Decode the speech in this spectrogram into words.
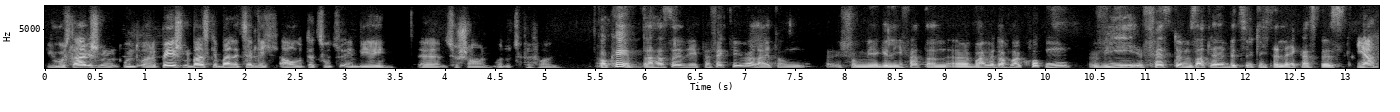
jugoslawischen und europäischen Basketball letztendlich auch dazu, zu NBA äh, zu schauen oder zu verfolgen. Okay, da hast du die perfekte Überleitung schon mir geliefert. Dann äh, wollen wir doch mal gucken, wie fest du im Sattel bezüglich der Lakers bist. Ja,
